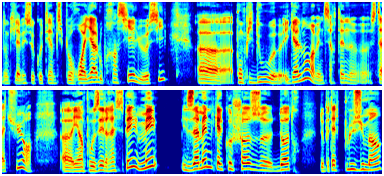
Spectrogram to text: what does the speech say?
donc il avait ce côté un petit peu royal ou princier lui aussi. Pompidou également avait une certaine stature et imposait le respect, mais ils amènent quelque chose d'autre, de peut-être plus humain,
